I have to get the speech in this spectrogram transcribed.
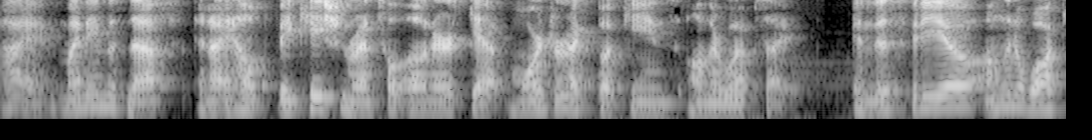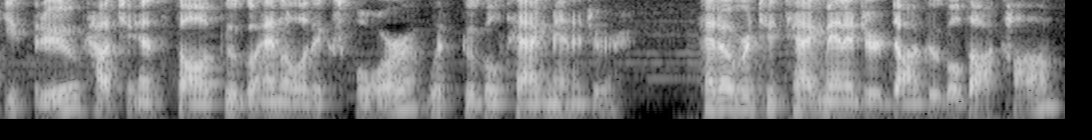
Hi, my name is Nef, and I help vacation rental owners get more direct bookings on their website. In this video, I'm going to walk you through how to install Google Analytics 4 with Google Tag Manager. Head over to tagmanager.google.com,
